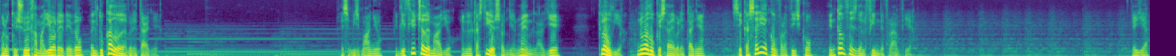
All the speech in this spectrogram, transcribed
por lo que su hija mayor heredó el ducado de Bretaña. Ese mismo año, el 18 de mayo, en el castillo de Saint-Germain-l'Allier, Claudia, nueva duquesa de Bretaña, se casaría con Francisco, entonces del fin de Francia. Ella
